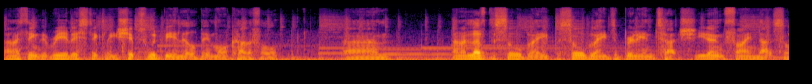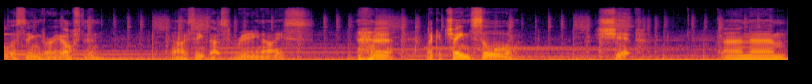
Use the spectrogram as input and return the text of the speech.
And I think that realistically ships would be a little bit more colourful. Um, and I love the saw blade. The saw blade's a brilliant touch. You don't find that sort of thing very often. And I think that's really nice. Like a chainsaw ship and um,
